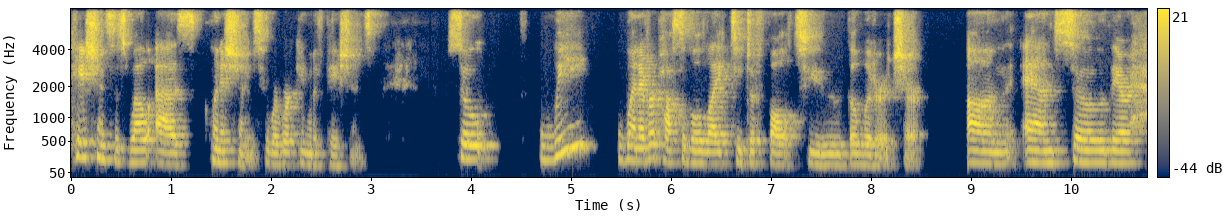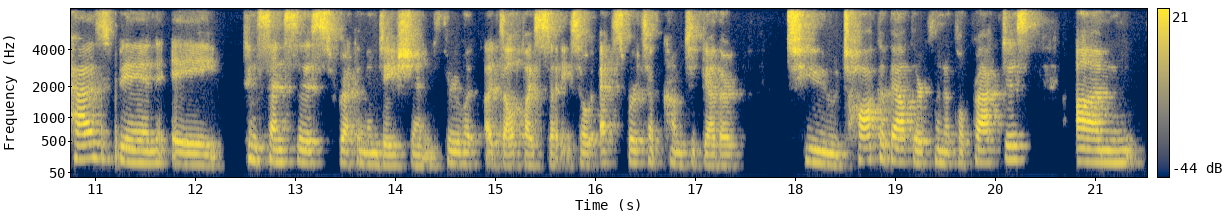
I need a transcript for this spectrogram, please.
patients as well as clinicians who are working with patients. So we, whenever possible, like to default to the literature. Um, and so there has been a consensus recommendation through a, Delphi study. So experts have come together to talk about their clinical practice um,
